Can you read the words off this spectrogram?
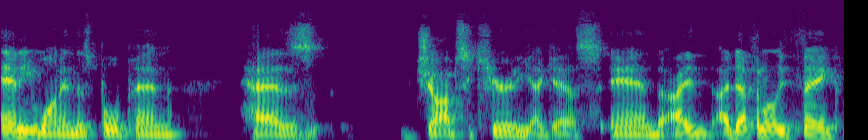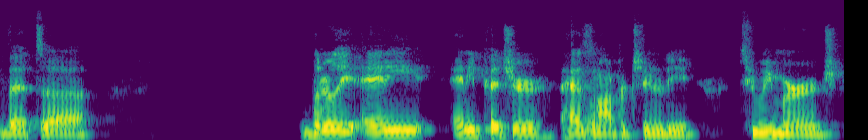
anyone in this bullpen has job security. I guess, and I I definitely think that uh, literally any any pitcher has an opportunity to emerge.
